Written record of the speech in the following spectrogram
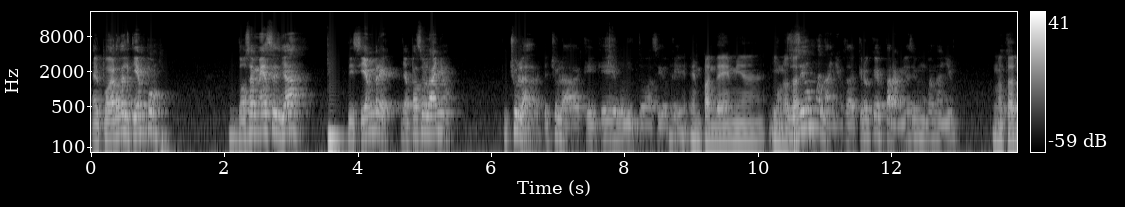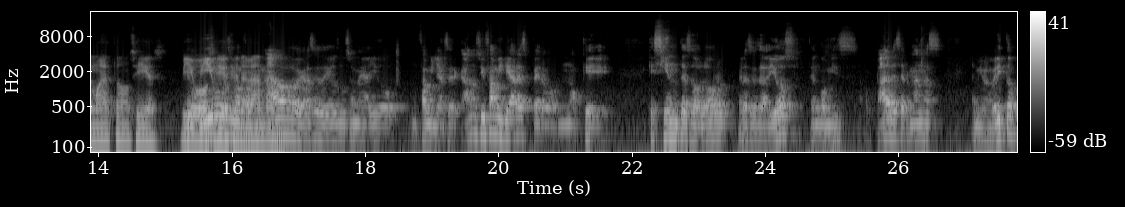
el poder del tiempo. 12 meses ya. Diciembre, ya pasó el año. Qué chulada, qué chulada, qué, qué bonito ha sido que... En pandemia y No, pues ha sido un buen año, o sea, creo que para mí ha sido un buen año. no te has muerto, sigues Sigo vivo, sigues sigo generando. gracias a Dios no se me ha ido un familiar cercano, sí familiares, pero no que, que siente ese dolor, gracias a Dios. Tengo mis padres, hermanas, a mi mabrito,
